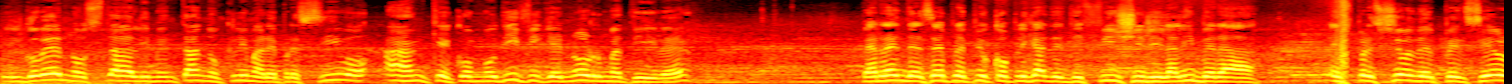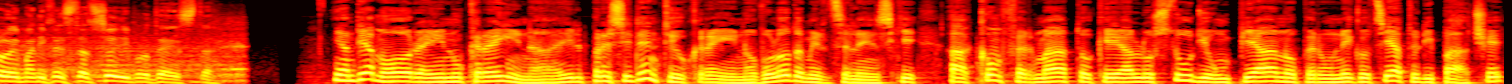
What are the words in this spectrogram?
Il governo sta alimentando un clima repressivo anche con modifiche normative per rendere sempre più complicate e difficili la libera espressione del pensiero e le manifestazioni di protesta. E andiamo ora in Ucraina. Il presidente ucraino Volodymyr Zelensky ha confermato che è allo studio un piano per un negoziato di pace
